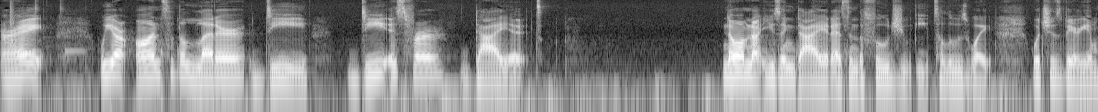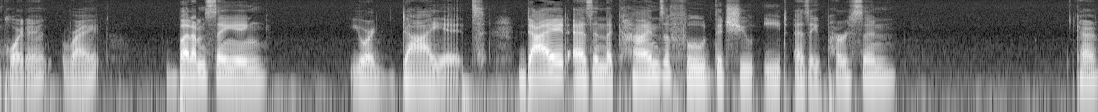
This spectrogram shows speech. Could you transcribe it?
All right, we are on to the letter D. D is for diet. No, I'm not using diet as in the foods you eat to lose weight, which is very important, right? But I'm saying your diet. Diet, as in the kinds of food that you eat as a person. Okay.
